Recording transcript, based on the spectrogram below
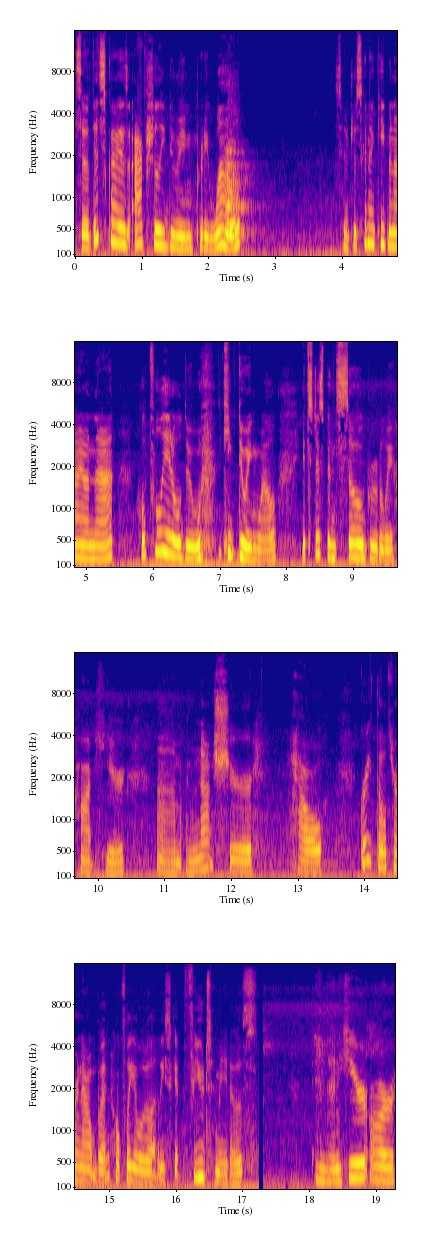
So this guy is actually doing pretty well. So just gonna keep an eye on that. Hopefully it'll do keep doing well. It's just been so brutally hot here. Um, I'm not sure how great they'll turn out, but hopefully we'll at least get a few tomatoes. And then here are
